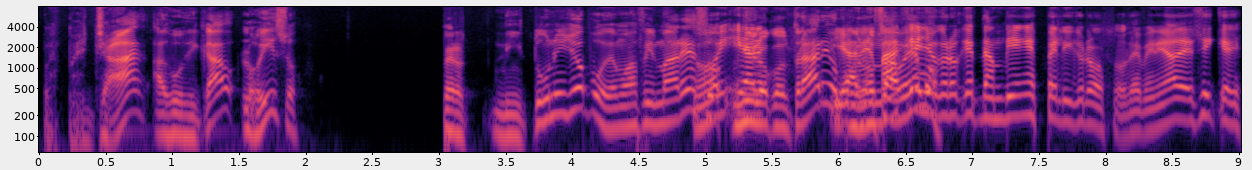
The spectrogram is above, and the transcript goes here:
pues, pues ya, adjudicado, lo hizo. Pero ni tú ni yo podemos afirmar eso, No, ni lo contrario, Y no además que yo creo que también es peligroso. Debería decir que,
